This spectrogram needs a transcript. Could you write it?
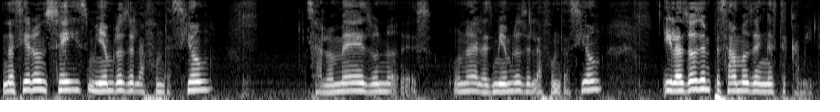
nacieron seis miembros de la fundación. Salomé es una, es una de las miembros de la fundación y las dos empezamos en este camino.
